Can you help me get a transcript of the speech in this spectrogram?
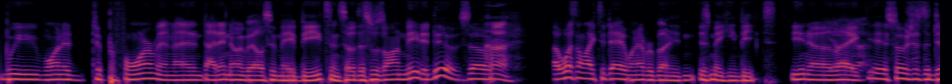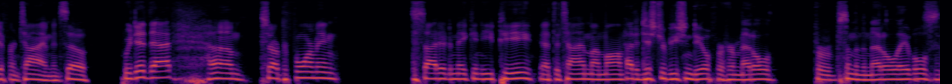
we wanted to perform and I, I didn't know anybody else who made beats. And so this was on me to do. So Huh. it wasn't like today when everybody is making beats, you know, Yeah, like, so it was just a different time. And so we did that, um, started performing, decided to make an EP. At the time, my mom had a distribution deal for her metal, for some of the metal labels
